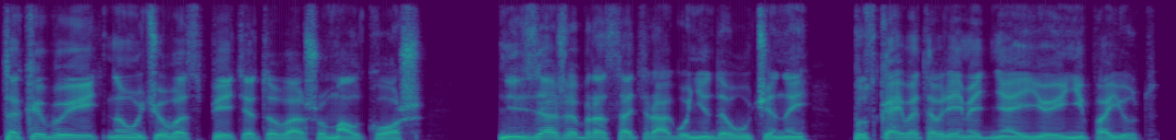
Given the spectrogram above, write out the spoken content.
«Так и быть, научу вас петь эту вашу молкош». Нельзя же бросать рагу недоученной, пускай в это время дня ее и не поют.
